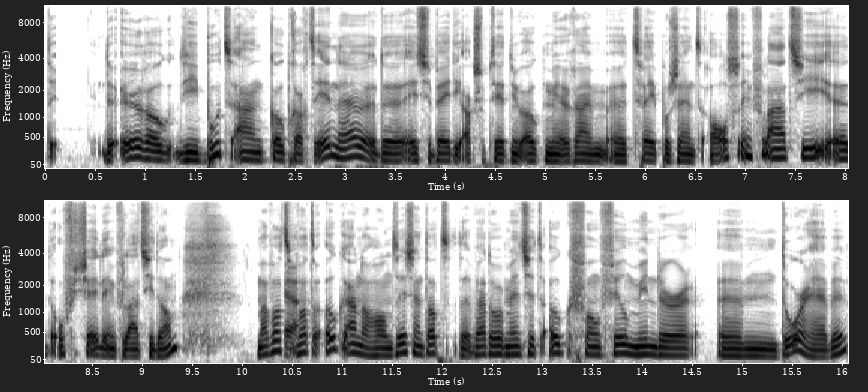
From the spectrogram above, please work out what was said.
de, de euro die boet aan koopkracht in. Hè, de ECB die accepteert nu ook meer ruim eh 2% als inflatie, eh, de officiële inflatie dan. Maar wat, Ja. wat er ook aan de hand is, en dat, waardoor mensen het ook gewoon veel minder ehm, doorhebben,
